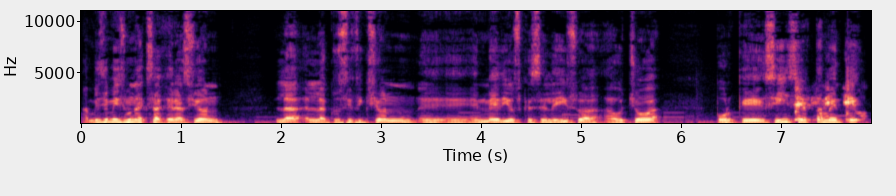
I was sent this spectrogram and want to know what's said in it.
A mí se me hizo una exageración la, la crucifixión eh, en medios que se le hizo a, a Ochoa, porque sí, ciertamente, Definitivo.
